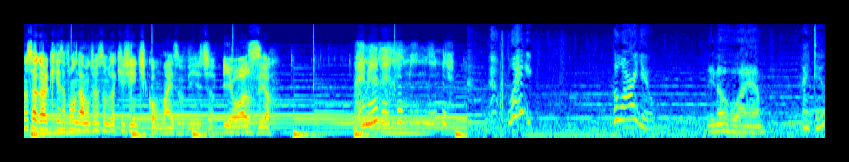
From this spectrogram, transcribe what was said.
Não só agora que quem está falando Gama, que nós estamos aqui, gente, com mais um vídeo. E hoje, ó. Wait! Who are you? You know who I am. I do?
